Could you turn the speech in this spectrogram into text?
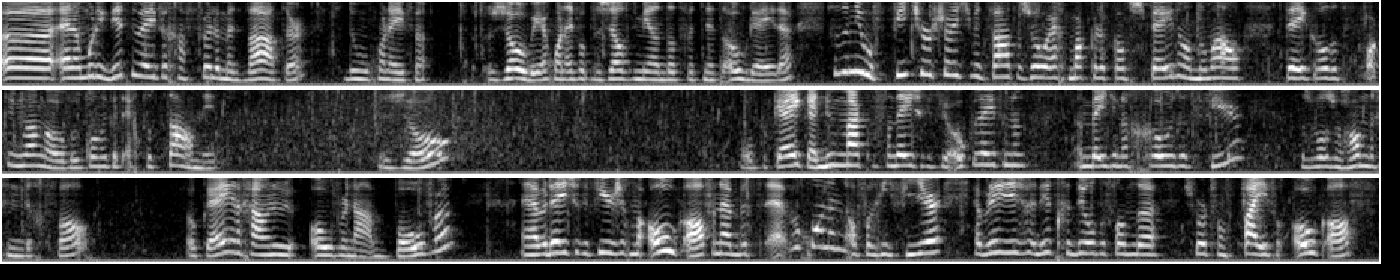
Uh, en dan moet ik dit nu even gaan vullen met water. Dat doen we gewoon even zo weer. Gewoon even op dezelfde manier dat we het net ook deden. Is dat een nieuwe feature zodat je met water zo erg makkelijk kan spelen? Want normaal deed ik er altijd fucking lang over. Dan kon ik het echt totaal niet. Zo. Hoppakee. En nu maken we van deze rivier ook weer even een, een beetje een grote rivier. Dat is wel zo handig in ieder geval. Oké, en dan gaan we nu over naar boven. En hebben we deze rivier zeg maar ook af. En hebben we, het, hebben we gewoon een, of een rivier. Hebben we dit, dit gedeelte van de soort van vijver ook af.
